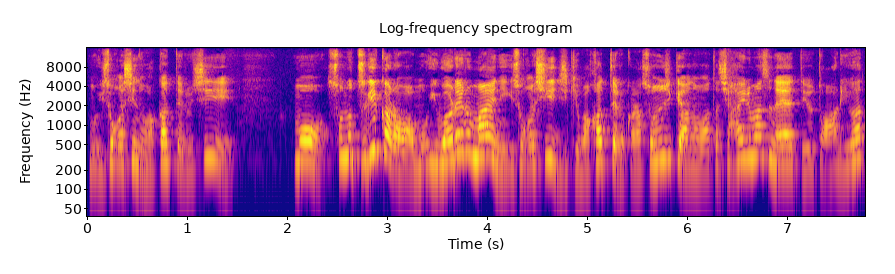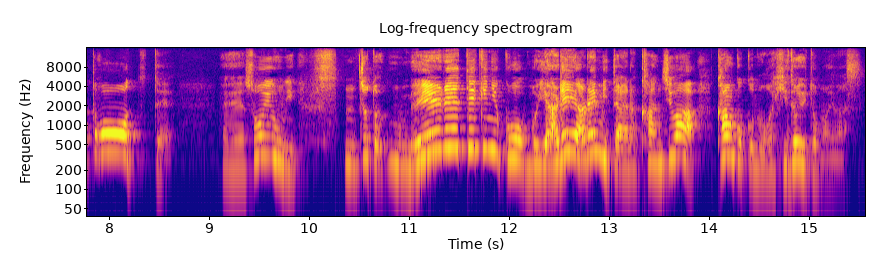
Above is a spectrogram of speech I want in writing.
もう忙しいの分かってるしもうその次からはもう言われる前に忙しい時期分かってるからその時期あの私入りますねって言うと「ありがとう」って言って。えー、そういうふうに、うん、ちょっともう命令的にこうもうやれやれみたいな感じは韓国の方がひどいと思います。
